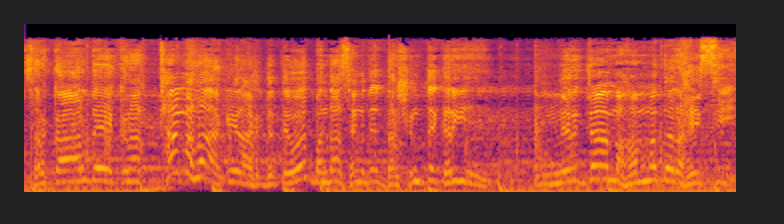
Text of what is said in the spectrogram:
ਸਰਕਾਰ ਦੇ ਇਕਰਾ ਥੰਮ ਹਿਲਾ ਕੇ ਰੱਖ ਦਿੱਤੇ ਓਏ ਬੰਦਾ ਸਿੰਘ ਦੇ ਦਰਸ਼ਨ ਤੇ ਕਰੀਏ। ਮਿਰਜ਼ਾ ਮੁਹੰਮਦ ਰਹਿਸੀ।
